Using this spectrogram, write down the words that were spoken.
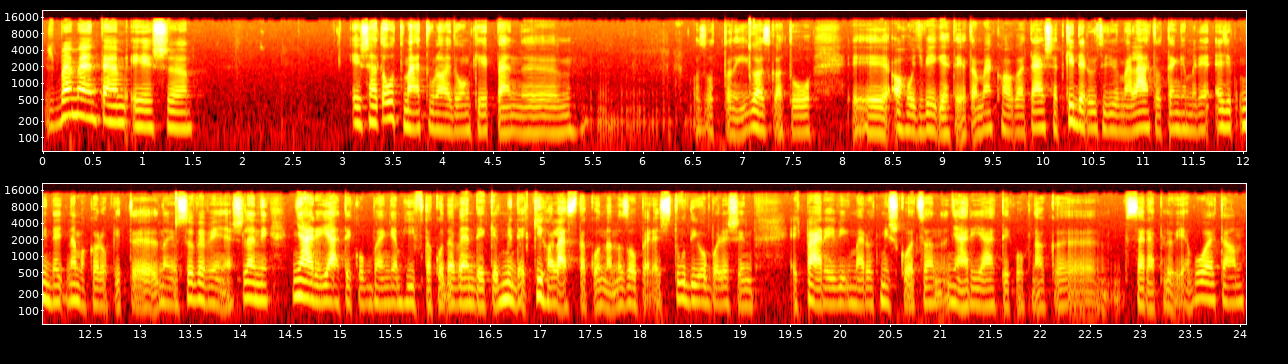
és bementem, és, és hát ott már tulajdonképpen az ottani igazgató, eh, ahogy véget ért a meghallgatás, hát kiderült, hogy ő már látott engem, mert én egy, mindegy, nem akarok itt eh, nagyon szövevényes lenni, nyári játékokban engem hívtak oda vendégként, mindegy, kihaláztak onnan az operes stúdióból, és én egy pár évig már ott Miskolcon nyári játékoknak eh, szereplője voltam,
